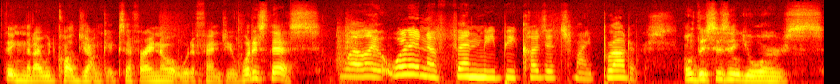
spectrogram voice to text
thing that I would call junk, except for I know it would offend you? What is this? Well, it wouldn't offend me because it's my brother's. Oh, this isn't yours.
